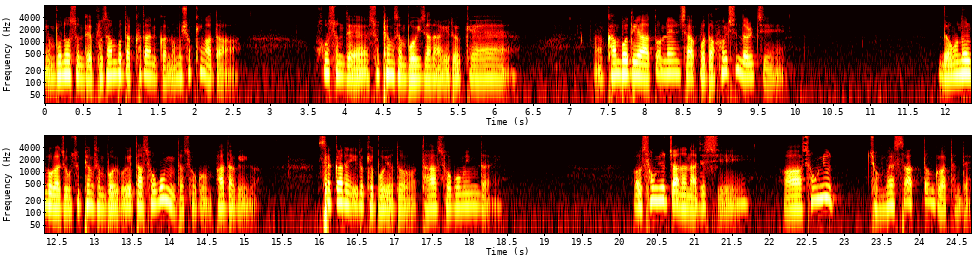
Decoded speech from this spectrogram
연분호수인데 부산보다 크다니까 너무 쇼킹하다. 호수인데 수평선 보이잖아 이렇게. 어, 캄보디아 톤렌샵보다 훨씬 넓지 너무 넓어가지고 수평선 보이고 이거 다 소금입니다 소금 바닥에 이거 색깔은 이렇게 보여도 다 소금입니다 어, 석류 짜는 아저씨. 아, 석류 정말 쌌던 것 같은데.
